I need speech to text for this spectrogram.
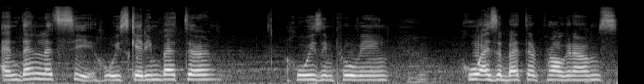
and then let's see who is getting better, who is improving, who has a better programs.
